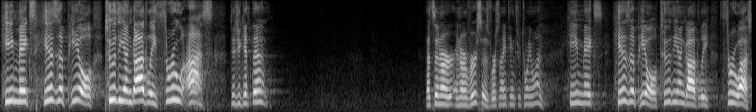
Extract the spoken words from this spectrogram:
He makes his appeal to the ungodly through us. Did you get that? That's in our, in our verses, verse 19 through 21. He makes his appeal to the ungodly through us.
